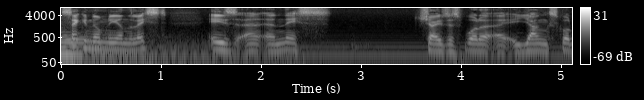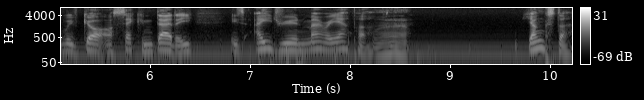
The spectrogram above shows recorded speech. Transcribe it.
second nominee on the list is, uh, and this shows us what a, a young squad we've got. Our second daddy is Adrian Mariappa, Wow. youngster.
